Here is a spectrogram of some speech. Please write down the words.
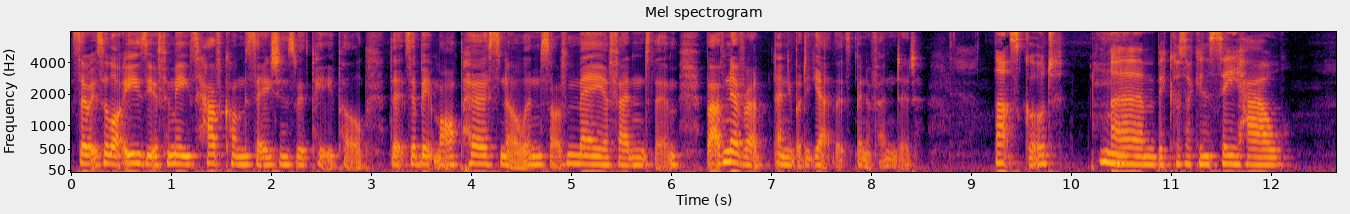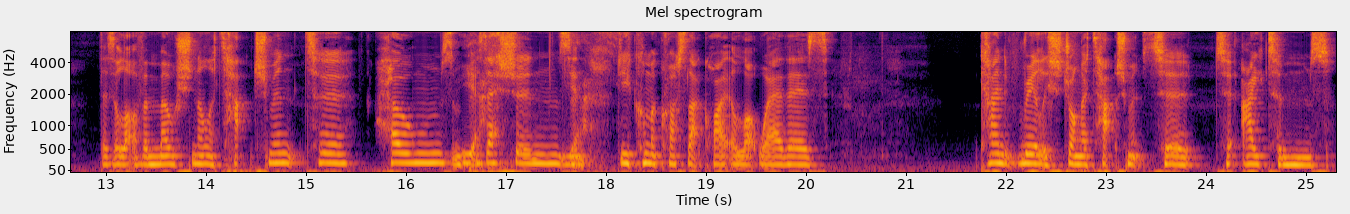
So it's a lot easier for me to have conversations with people that's a bit more personal and sort of may offend them. But I've never had anybody yet that's been offended. That's good mm. um, because I can see how there's a lot of emotional attachment to homes and yes. possessions. Yes. And do you come across that quite a lot where there's kind of really strong attachments to to items?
